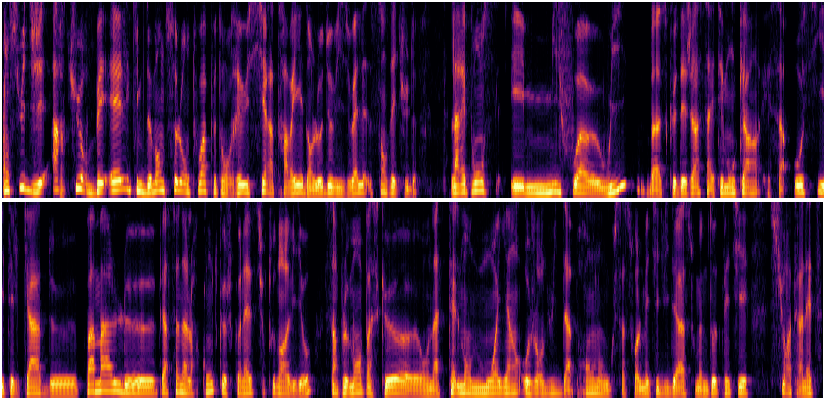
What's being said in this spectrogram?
Ensuite, j'ai Arthur BL qui me demande Selon toi, peut-on réussir à travailler dans l'audiovisuel sans études? La réponse est mille fois euh, oui, parce que déjà ça a été mon cas et ça a aussi été le cas de pas mal de personnes à leur compte que je connaisse, surtout dans la vidéo. Simplement parce que euh, on a tellement de moyens aujourd'hui d'apprendre, que ça soit le métier de vidéaste ou même d'autres métiers sur Internet.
